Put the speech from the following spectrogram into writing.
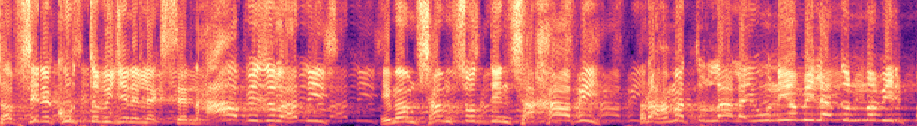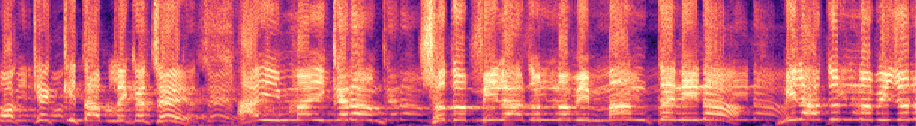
তাফসিরে কুর্তুবি যিনি লিখছেন, হাফিজুল হাদিস, ইমাম শামসুদ্দিন সাখাবি রহমাতুল্লাহ আলাইহি, উনিও মিলাদুন নবীর পক্ষে কিতাব লিখেছে। আইমাই কেরাম শুধু মিলাদুন নবী মানতেনই না। মিলাদুন নবী যেন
